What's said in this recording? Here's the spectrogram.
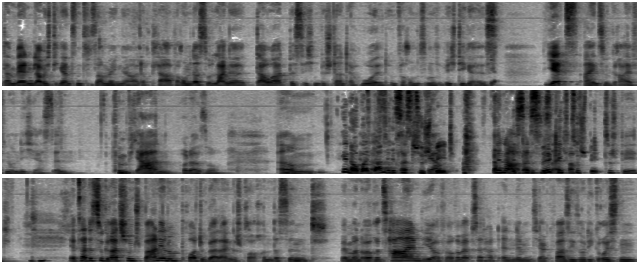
Dann werden, glaube ich, die ganzen Zusammenhänge halt auch klar, warum das so lange dauert, bis sich ein Bestand erholt und warum es umso wichtiger ist, ja. jetzt einzugreifen und nicht erst in fünf Jahren oder so. Ähm, genau, weil dann ist es zu spät. Ja, dann genau, ist dann ist es wirklich zu spät. Zu spät. Mhm. Jetzt hattest du gerade schon Spanien und Portugal angesprochen. Das sind, wenn man eure Zahlen, die ihr auf eurer Website hat, entnimmt, ja quasi so die größten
